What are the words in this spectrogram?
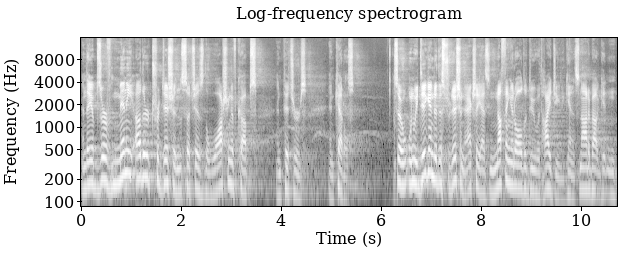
And they observe many other traditions, such as the washing of cups and pitchers and kettles. So, when we dig into this tradition, it actually has nothing at all to do with hygiene. Again, it's not about getting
